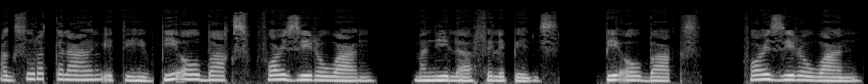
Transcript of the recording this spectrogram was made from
Agsurat ka lang iti P.O. Box 401 Manila, Philippines. P.O. Box 401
